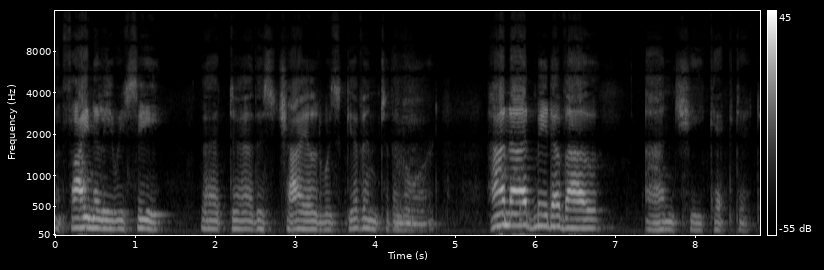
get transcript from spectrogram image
And finally, we see that uh, this child was given to the Lord. Hannah had made a vow and she kept it.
